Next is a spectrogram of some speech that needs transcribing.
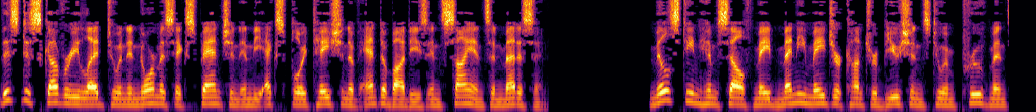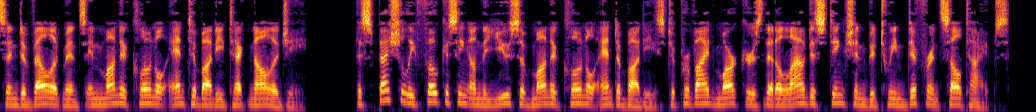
This discovery led to an enormous expansion in the exploitation of antibodies in science and medicine. Milstein himself made many major contributions to improvements and developments in monoclonal antibody technology, especially focusing on the use of monoclonal antibodies to provide markers that allow distinction between different cell types.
